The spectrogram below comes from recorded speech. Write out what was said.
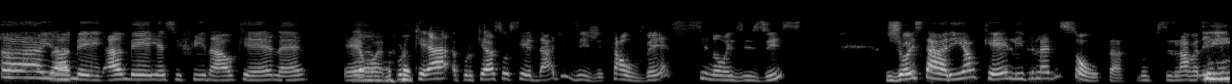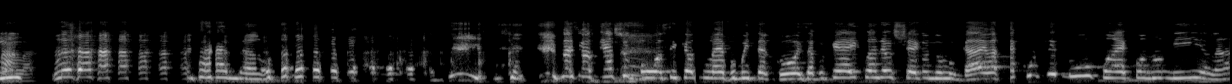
Ai, amei, amei esse final que é, né? É, porque, a, porque a sociedade exige. Talvez, se não existisse, Jo estaria o quê? Livre, leve e solta. Não precisava nem Sim. de mala. ah, não. Mas eu até acho bom, assim, que eu não levo muita coisa, porque aí quando eu chego no lugar, eu até contribuo com a economia lá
